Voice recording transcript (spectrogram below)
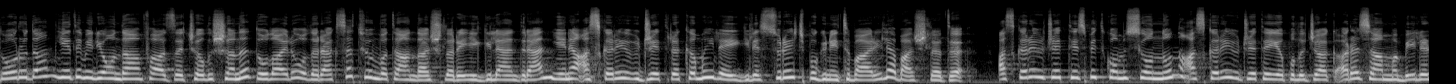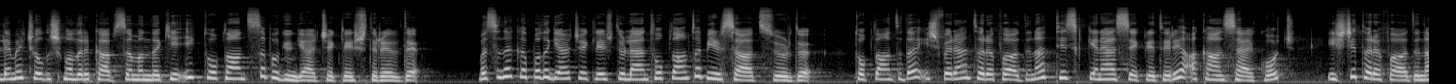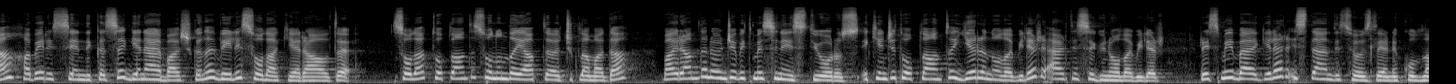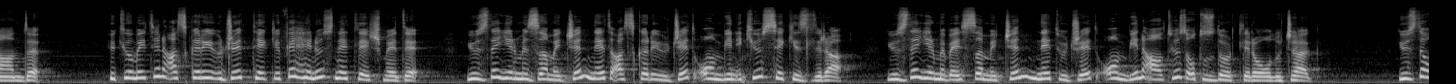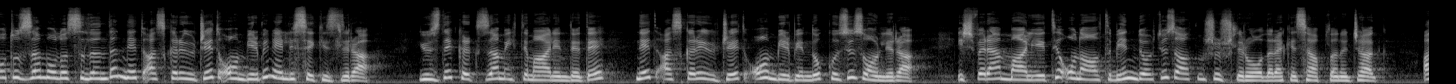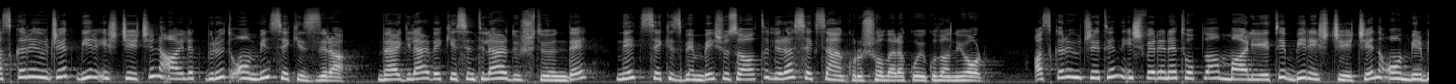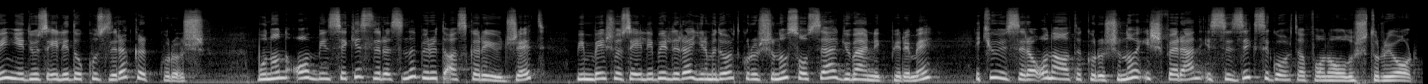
Doğrudan 7 milyondan fazla çalışanı dolaylı olaraksa tüm vatandaşları ilgilendiren yeni asgari ücret rakamı ile ilgili süreç bugün itibariyle başladı. Asgari Ücret Tespit Komisyonu'nun asgari ücrete yapılacak ara zammı belirleme çalışmaları kapsamındaki ilk toplantısı bugün gerçekleştirildi. Basına kapalı gerçekleştirilen toplantı bir saat sürdü. Toplantıda işveren tarafı adına TİSK Genel Sekreteri Akan Selkoç, İşçi tarafı adına Haber İş Sendikası Genel Başkanı Veli Solak yer aldı. Solak toplantı sonunda yaptığı açıklamada bayramdan önce bitmesini istiyoruz. İkinci toplantı yarın olabilir, ertesi gün olabilir. Resmi belgeler istendi sözlerini kullandı. Hükümetin asgari ücret teklifi henüz netleşmedi. %20 zam için net asgari ücret 10.208 lira. %25 zam için net ücret 10.634 lira olacak. %30 zam olasılığında net asgari ücret 11.058 lira. %40 zam ihtimalinde de net asgari ücret 11.910 lira. İşveren maliyeti 16.463 lira olarak hesaplanacak. Asgari ücret bir işçi için aylık brüt 10.008 lira. Vergiler ve kesintiler düştüğünde net 8.506 lira 80 kuruş olarak uygulanıyor. Asgari ücretin işverene toplam maliyeti bir işçi için 11.759 lira 40 kuruş. Bunun 10.008 lirasını brüt asgari ücret, 1551 lira 24 kuruşunu sosyal güvenlik primi, 200 lira 16 kuruşunu işveren işsizlik sigorta fonu oluşturuyor.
